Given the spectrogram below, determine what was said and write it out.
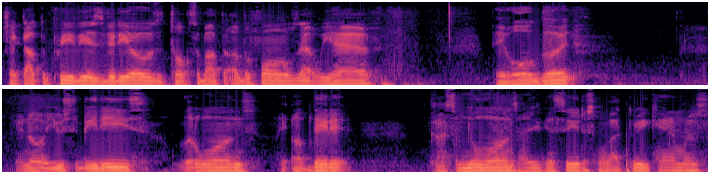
Check out the previous videos. It talks about the other phones that we have. They all good. You know, it used to be these little ones. They updated. Got some new ones. As you can see, this one got three cameras.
